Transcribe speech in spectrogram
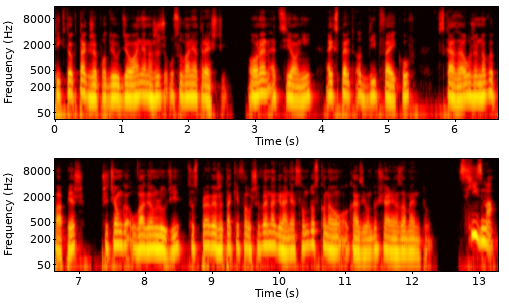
TikTok także podjął działania na rzecz usuwania treści. Oren Etzioni, ekspert od deepfake'ów, wskazał, że nowy papież przyciąga uwagę ludzi, co sprawia, że takie fałszywe nagrania są doskonałą okazją do siania zamętu. Schizma.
